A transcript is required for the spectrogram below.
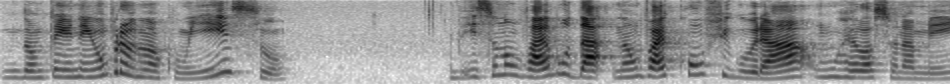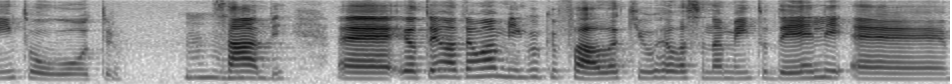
não tenho nenhum problema com isso, isso não vai mudar, não vai configurar um relacionamento ou outro. Uhum. Sabe? É, eu tenho até um amigo que fala que o relacionamento dele é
